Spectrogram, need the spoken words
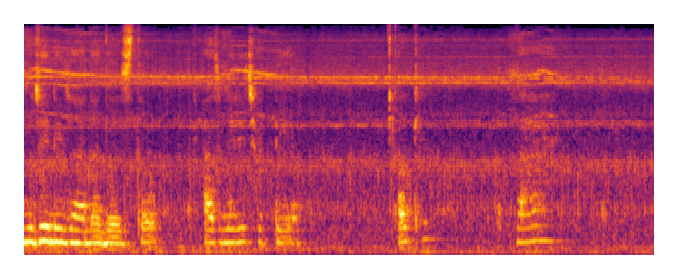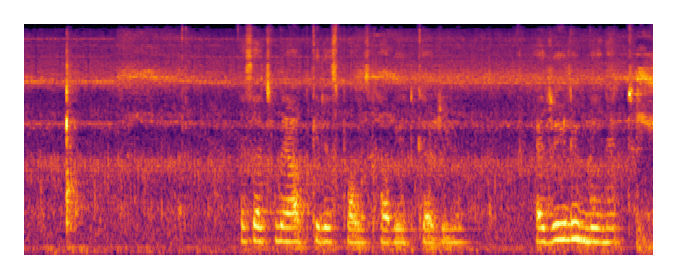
मुझे नहीं जाना दोस्तों, आज मेरी छुट्टी है। ओके बाय मैं सच में आपके रिस्पॉन्स का वेट कर रही हूँ। I really mean it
